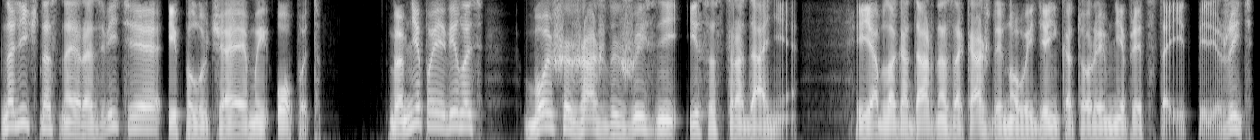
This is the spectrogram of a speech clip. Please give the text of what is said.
на личностное развитие и получаемый опыт. Во мне появилось больше жажды жизни и сострадания и я благодарна за каждый новый день, который мне предстоит пережить,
